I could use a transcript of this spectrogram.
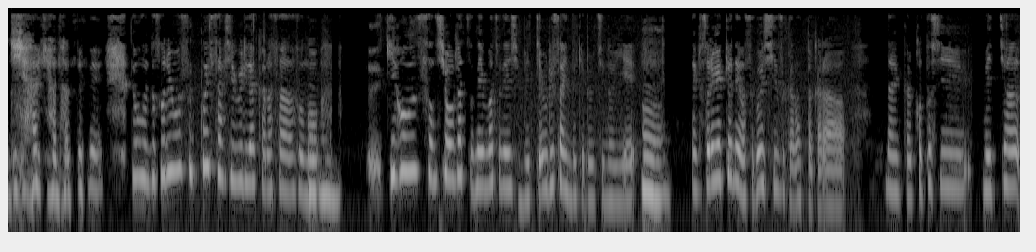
ギャーギャーなってね。でもなんかそれもすっごい久しぶりだからさ、その、基本その正月年末年始めっちゃうるさいんだけど、うちの家。うん。なんかそれが去年はすごい静かだったから、なんか今年めっちゃ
